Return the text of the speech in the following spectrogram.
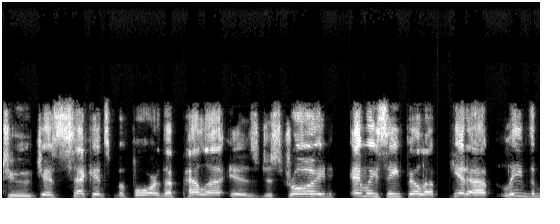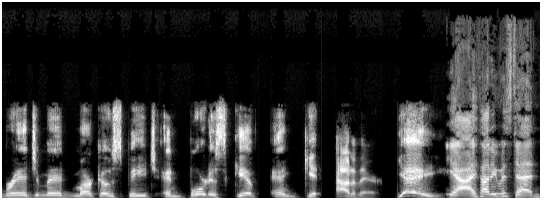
to just seconds before the Pella is destroyed. And we see Philip get up, leave the bridge amid Marco's speech, and board a skiff and get out of there. Yay! Yeah, I thought he was dead.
